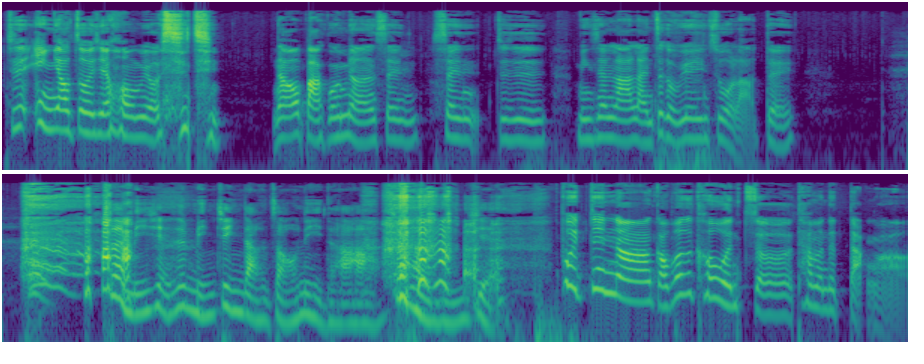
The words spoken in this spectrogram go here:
就是硬要做一些荒谬的事情，然后把国民党的声声就是名声拉烂，这个我愿意做啦。对，这很明显是民进党找你的啊，这很明显。不一定啊，搞不好是柯文哲他们的党啊。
